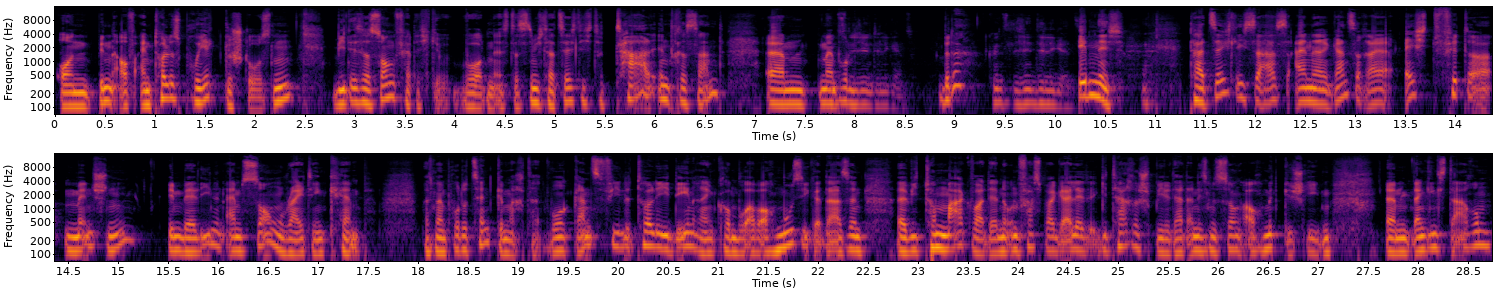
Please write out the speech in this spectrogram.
und bin auf ein tolles Projekt gestoßen, wie dieser Song fertig geworden ist. Das ist nämlich tatsächlich total interessant. Ähm, mein Pro Künstliche Intelligenz. Bitte? Künstliche Intelligenz. Eben nicht. Tatsächlich saß eine ganze Reihe echt fitter Menschen in Berlin in einem Songwriting Camp, was mein Produzent gemacht hat, wo ganz viele tolle Ideen reinkommen, wo aber auch Musiker da sind, äh, wie Tom Marquardt, der eine unfassbar geile Gitarre spielt, der hat an diesem Song auch mitgeschrieben. Ähm, dann ging es darum,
